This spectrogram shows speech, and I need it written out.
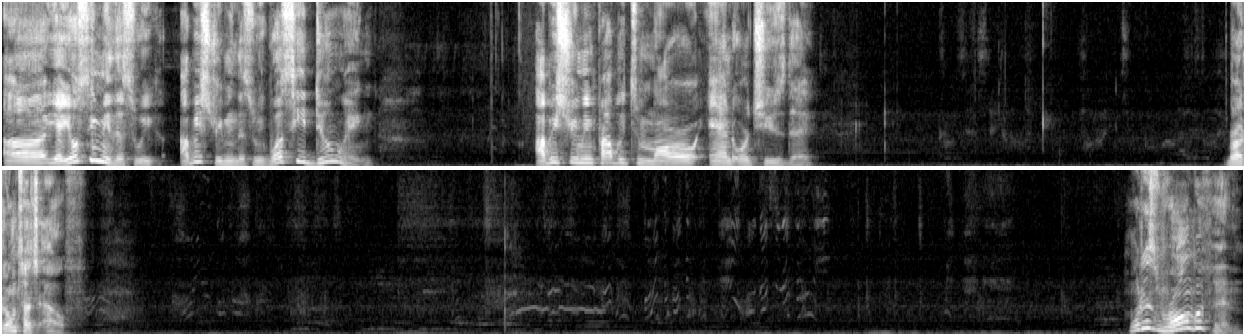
Uh, yeah, you'll see me this week. I'll be streaming this week. What's he doing? I'll be streaming probably tomorrow and or Tuesday. Bro, don't touch Elf. What is wrong with him?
